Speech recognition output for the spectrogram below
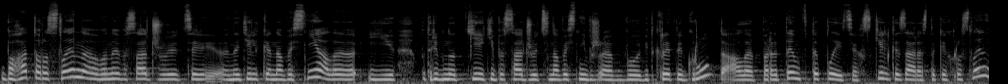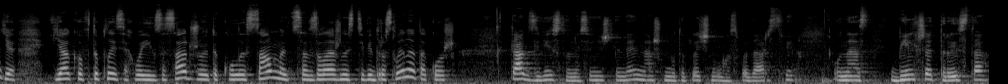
Багато рослин вони висаджуються не тільки навесні, але і потрібно ті, які висаджуються навесні вже в відкритий ґрунт, але перед тим в теплицях. Скільки зараз таких рослин є? Як в теплицях ви їх засаджуєте? Коли саме це в залежності від рослини також? Так, звісно, на сьогоднішній день в нашому тепличному господарстві у нас більше 300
